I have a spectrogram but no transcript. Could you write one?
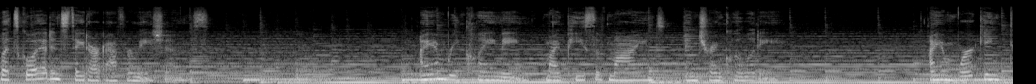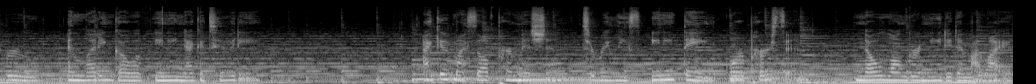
Let's go ahead and state our affirmations. I am reclaiming my peace of mind and tranquility. I am working through and letting go of any negativity. I give myself permission to release anything or person no longer needed in my life.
